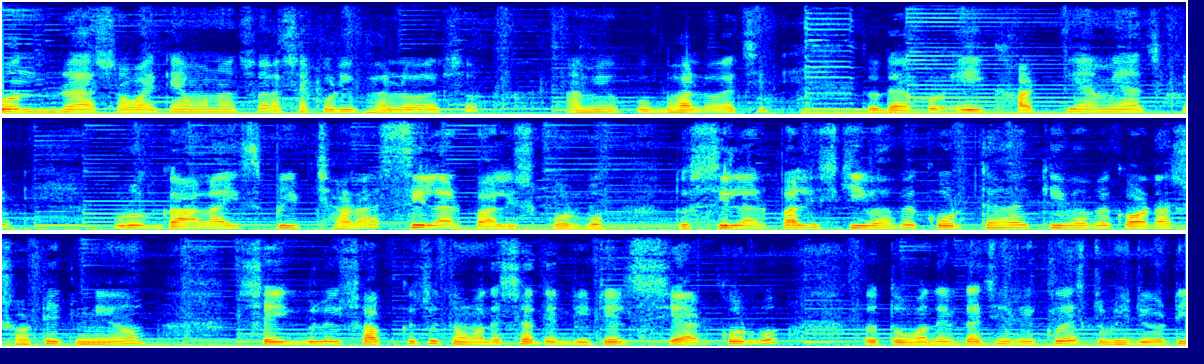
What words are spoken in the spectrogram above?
বন্ধুরা, সবাই কেমন আছো? আশা করি ভালো আছো। আমিও খুব ভালো আছি। তো দেখো, এই খাটটি আমি আজকে পুরো গালা স্পিড ছাড়া সিলার পালিশ করব। তো সিলার পালিশ কীভাবে করতে হয়, কীভাবে করার সঠিক নিয়ম, সেইগুলোই সব কিছু তোমাদের সাথে ডিটেলস শেয়ার করব। তো তোমাদের কাছে রিকোয়েস্ট ভিডিওটি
